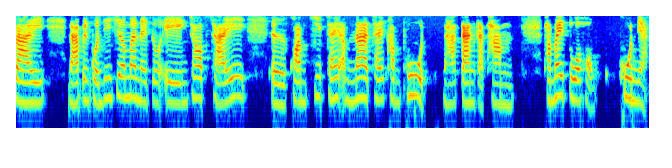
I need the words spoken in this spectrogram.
ใจนะเป็นคนที่เชื่อมั่นในตัวเองชอบใช้ความคิดใช้อำนาจใช้คำพูดนะคะการกระทำทำให้ตัวของคุณเนี่ย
